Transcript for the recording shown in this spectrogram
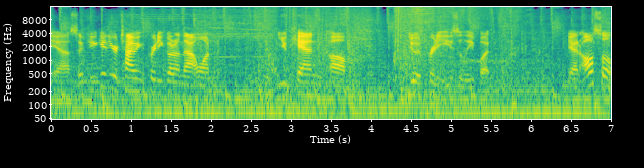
Yeah, so if you get your timing pretty good on that one, you can um, do it pretty easily, but yeah, and also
